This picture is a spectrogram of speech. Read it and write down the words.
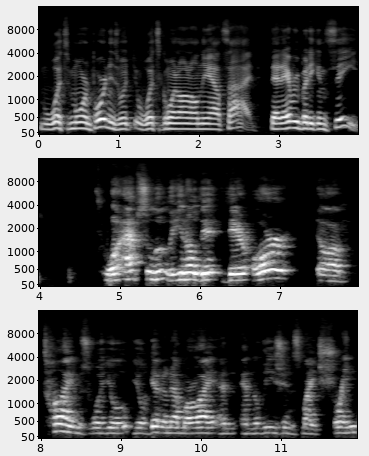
what's more important is what what's going on on the outside that everybody can see. Well, absolutely. You know, there there are um, times where you'll you'll get an MRI and and the lesions might shrink,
